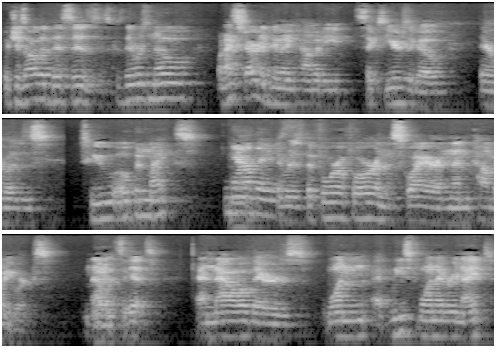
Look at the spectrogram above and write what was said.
which is all that this is. Is because there was no. When I started doing comedy six years ago, there was two open mics. now there's There was the 404 and the Squire, and then Comedy Works. And that Right. was it. And now there's one, at least one every night,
